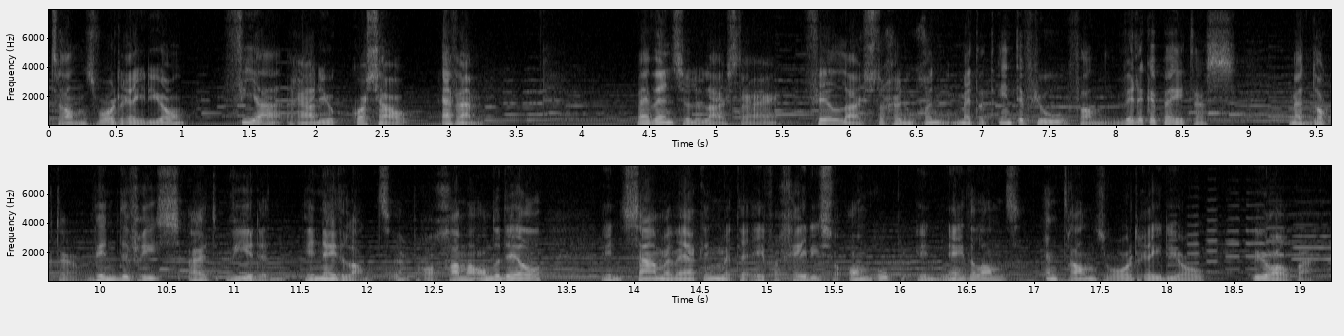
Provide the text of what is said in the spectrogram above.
Transwoord Radio via Radio Curaçao FM. Wij wensen de luisteraar veel luistergenoegen met het interview van Willeke Peters met dokter Wim de Vries uit Wierden in Nederland. Een programmaonderdeel in samenwerking met de Evangelische Omroep in Nederland en Transwoord Radio Europa.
